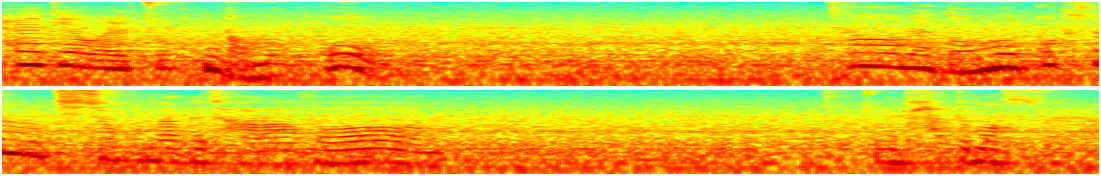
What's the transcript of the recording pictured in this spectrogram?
8개월 조금 넘었고 처음에 너무 곱슬로 지저분하게 자라서 좀 다듬었어요.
